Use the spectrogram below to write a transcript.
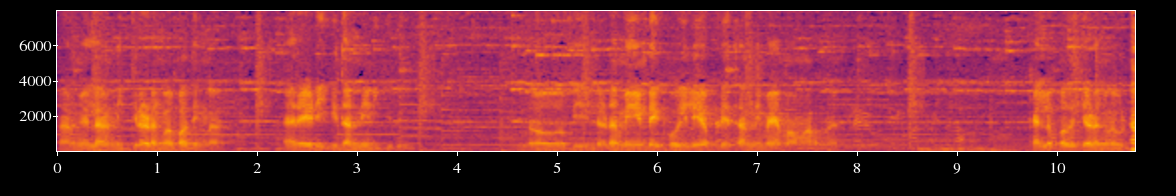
பாருங்க எல்லாம் நிற்கிற இடங்களை பார்த்தீங்களா வேற அடிக்கு தண்ணி நிற்குது இந்த அளவு அப்படி இந்த இடமே இந்த கோயிலே அப்படியே தண்ணி மயமா மாறுது. கல்லு பதிச்ச இடங்களை விட்டு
